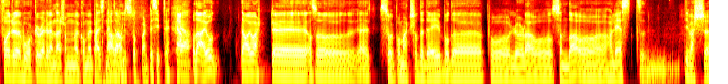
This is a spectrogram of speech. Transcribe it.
for eh, Walker eller hvem det er som kommer peisende Ja, det etter er ham. vel stopperen til City. Ja. Og det er jo det har jo vært eh, Altså, jeg så jo på Match of the Day både på lørdag og søndag, og har lest diverse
